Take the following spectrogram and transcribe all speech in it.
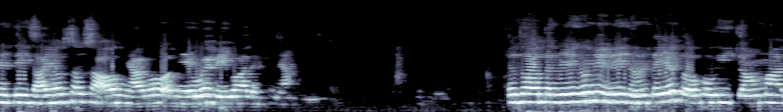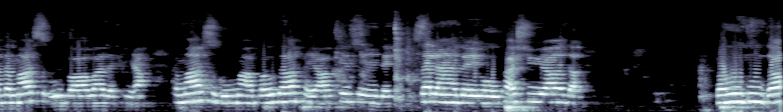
နဲ့တေးစာရောက်ဆောက်စာအောင်များကိုအမြဲဝဲပေးပါတယ်ခင်ဗျာကျွန်တော်တနေ့ကုန်နေ့နေ့တိုင်းတရက်တော်ဘုန်းကြီးကျောင်းမှာဓမ္မစကူသွားပါတယ်ခင်ဗျာဓမ္မစကူမှာဗုဒ္ဓဖရာဖြစ်စဉ်တဲ့ဇလံတွေကိုဖတ်ရှုရတာဘဝတုတာ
